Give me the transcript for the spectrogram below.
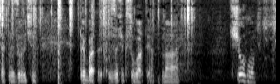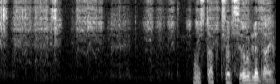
так незручно. Треба зафіксувати на щоглу. Ось так це все виглядає.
